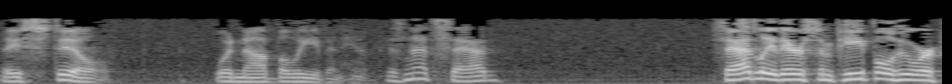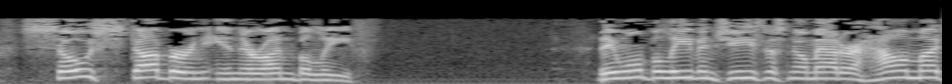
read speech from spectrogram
they still would not believe in him. Isn't that sad? Sadly, there are some people who are so stubborn in their unbelief. They won't believe in Jesus no matter how much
